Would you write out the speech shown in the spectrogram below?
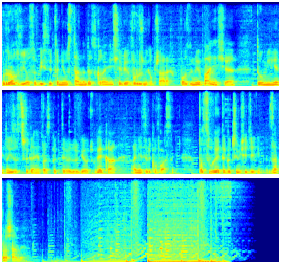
Rozwój osobisty to nieustanne doskonalenie siebie w różnych obszarach. Porozumiewanie się to umiejętność dostrzegania perspektywy drugiego człowieka, a nie tylko własnej. Posłuchaj tego, czym się dzielimy. Zapraszamy.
